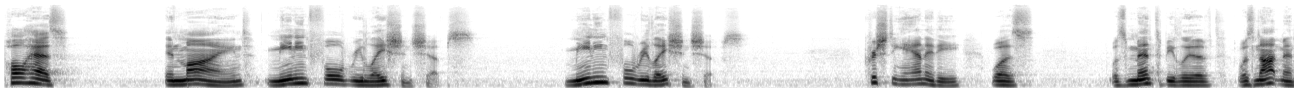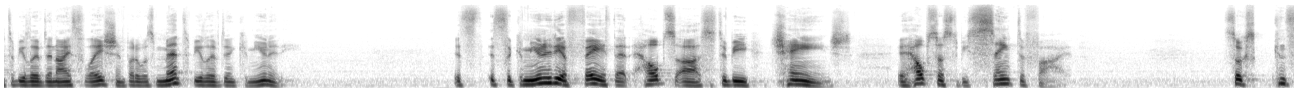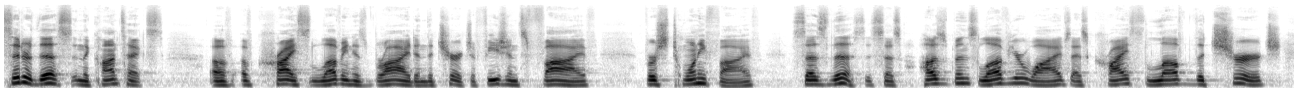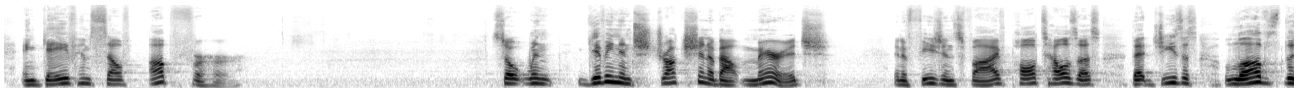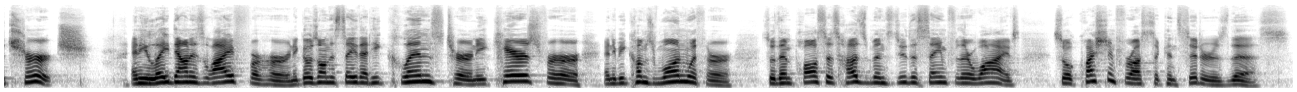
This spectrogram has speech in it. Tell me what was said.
Paul has in mind meaningful relationships. Meaningful relationships. Christianity was, was meant to be lived, was not meant to be lived in isolation, but it was meant to be lived in community. It's, it's the community of faith that helps us to be changed, it helps us to be sanctified. So consider this in the context of, of Christ loving his bride and the church. Ephesians 5, verse 25 says this it says, Husbands, love your wives as Christ loved the church and gave himself up for her. So when giving instruction about marriage, in Ephesians 5, Paul tells us that Jesus loves the church and he laid down his life for her. And he goes on to say that he cleansed her and he cares for her and he becomes one with her. So then Paul says, Husbands, do the same for their wives. So a question for us to consider is this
